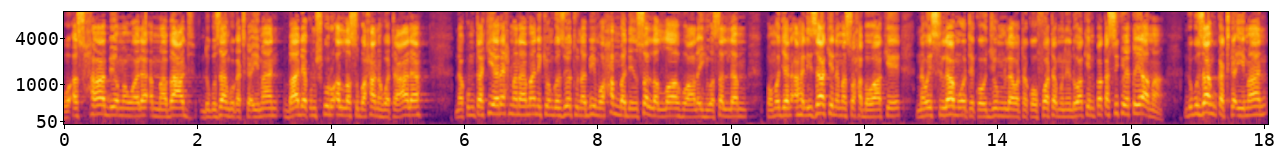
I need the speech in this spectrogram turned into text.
waashabi wamanwala amma bad ndugu zangu katika iman baada ya kumshukuru allah subhanahu wa taala na kumtakia rehma na amani kiongozi wetu nabii muhammadin salllahu alaihi wasallam pamoja na ahli zake na masahaba wake na waislamu wote kwa ujumla watakaofuata mwenendo wake mpaka siku ya qiama ndugu zangu katika iman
